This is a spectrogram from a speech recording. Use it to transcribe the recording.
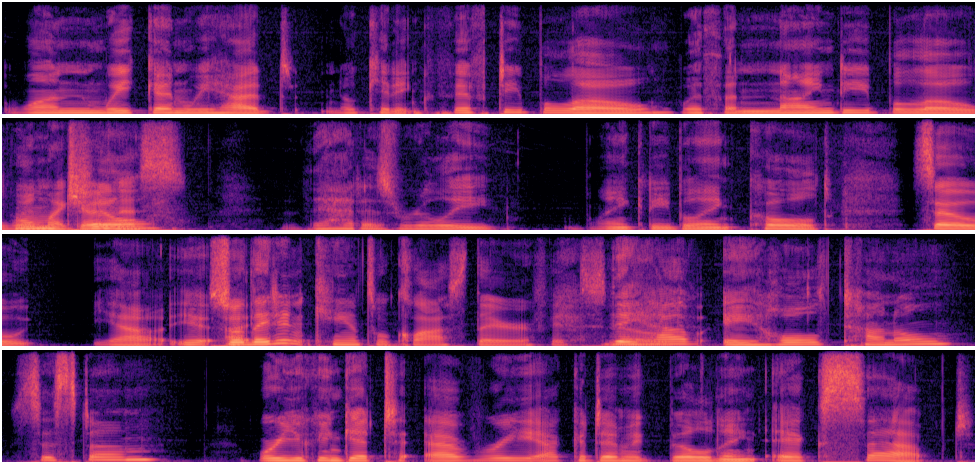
One weekend we had, no kidding, 50 below with a 90 below wind oh my chill. goodness! That is really blankety blank cold. So, yeah. it- So I- they didn't cancel class there if it's they have a whole tunnel system where you can get to every academic building except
